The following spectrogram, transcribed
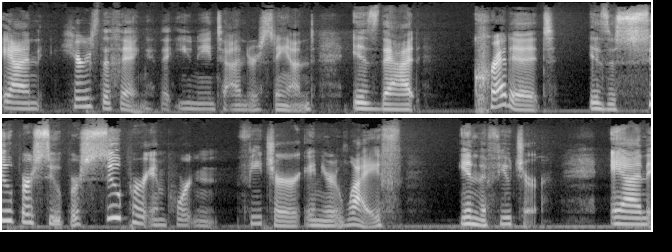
And here's the thing that you need to understand is that credit is a super super super important feature in your life in the future. And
